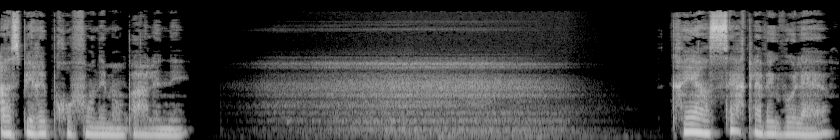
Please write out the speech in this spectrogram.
Inspirez profondément par le nez. Créez un cercle avec vos lèvres.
